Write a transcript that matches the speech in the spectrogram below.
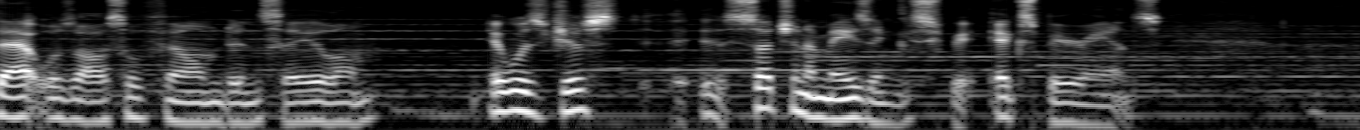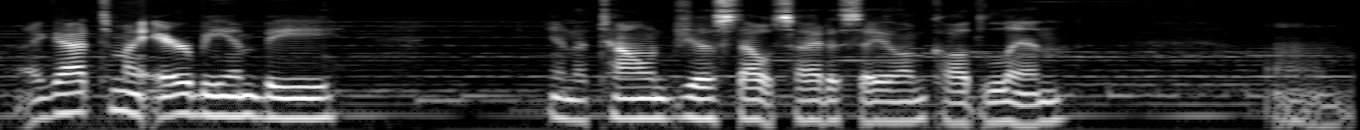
that was also filmed in Salem. It was just such an amazing experience. I got to my Airbnb in a town just outside of Salem called Lynn. Um,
